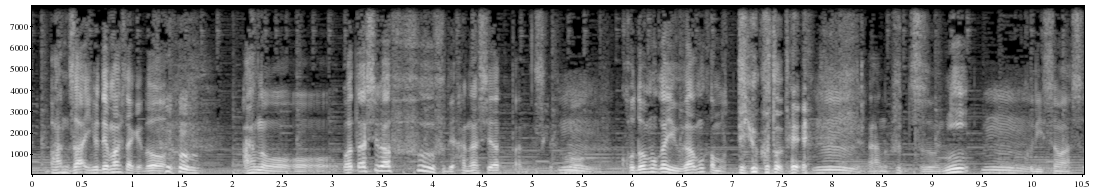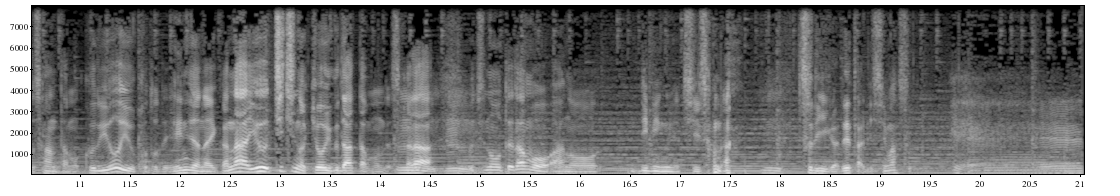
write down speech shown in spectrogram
万歳言うてましたけど あの私は夫婦で話し合ったんですけども、うん。子供が歪むかもっていうことでうん。あの普通にうん。クリスマスサンタも来るよいうことでええんじゃないかないう父の教育だったもんですから、ううん。うんちのお寺もあのリビングに小さなうん。ツリーが出たりします、へ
